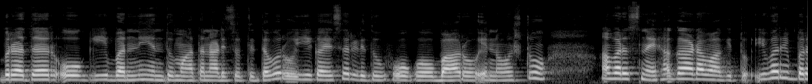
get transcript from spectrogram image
ಬ್ರದರ್, ಹೋಗಿ ಬನ್ನಿ ಎಂದು ಮಾತನಾಡಿಸುತ್ತಿದ್ದವರು, ಈಗ ಹೆಸರಿಡಿದು ಹೋಗೋ, ಬಾರೋ ಎನ್ನುವಷ್ಟು ಅವರ ಸ್ನೇಹ ಗಾಢವಾಗಿತ್ತು. ಇವರಿಬ್ಬರ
